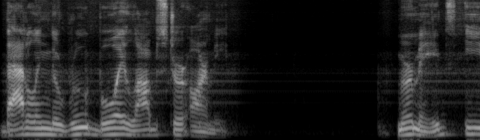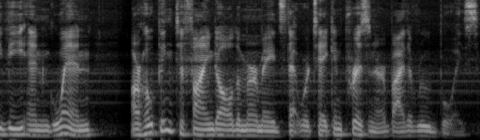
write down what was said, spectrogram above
battling the rude boy lobster army. Mermaids, Evie and Gwen, are hoping to find all the mermaids that were taken prisoner by the rude boys.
